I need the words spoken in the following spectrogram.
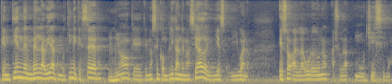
que entienden, ven la vida como tiene que ser, ¿no? Que, que no se complican demasiado y, eso. Y bueno, eso al laburo de uno ayuda muchísimo.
